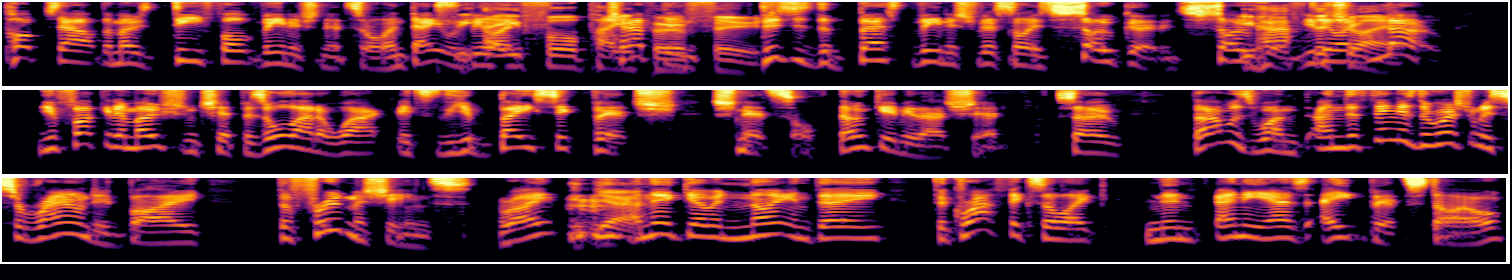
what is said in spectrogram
pops out the most default Wiener Schnitzel. And Data would be like, A4 paper Captain, of food." this is the best Wiener Schnitzel. It's so good. It's so You good. have You'd to be try like, it. no. Your fucking emotion chip is all out of whack. It's the basic bitch schnitzel. Don't give me that shit. So that was one. And the thing is, the restaurant is surrounded by the fruit machines, right? Yeah. and they're going night and day. The graphics are like NES 8 bit style.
